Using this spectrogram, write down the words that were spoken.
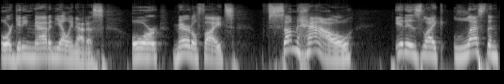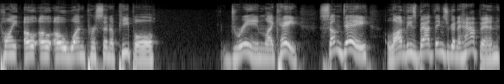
or getting mad and yelling at us or marital fights. Somehow, it is like less than 0.0001% of people dream, like, hey, someday a lot of these bad things are going to happen,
